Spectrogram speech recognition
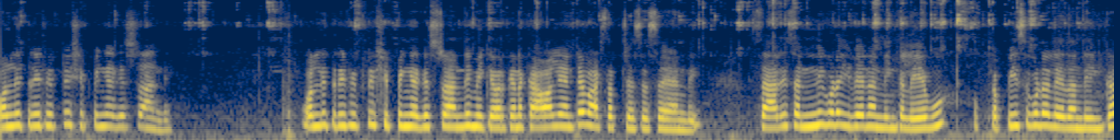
Only three fifty shipping extra అండి. Only three fifty shipping extra అండి. మీకు ఎవరికైనా కావాలి అంటే వాట్సాప్ చేసేసేయండి. శారీస్ అన్నీ కూడా ఇవేనండి. ఇంకా లేవు. ఒక్క పీస్ కూడా లేదండి ఇంకా.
